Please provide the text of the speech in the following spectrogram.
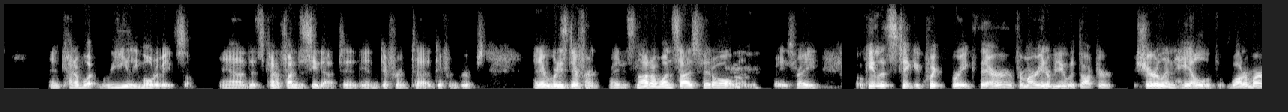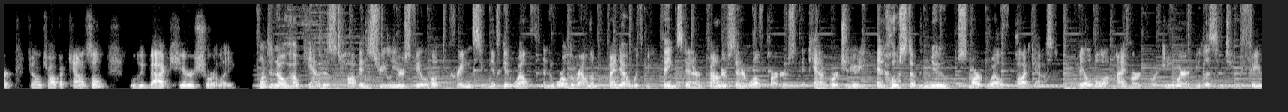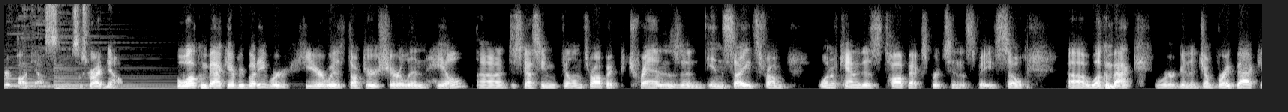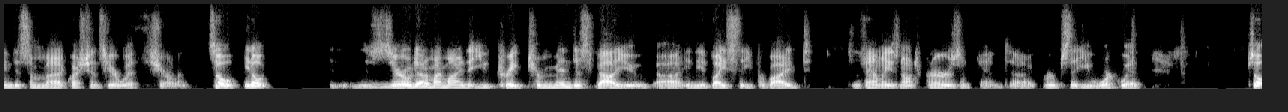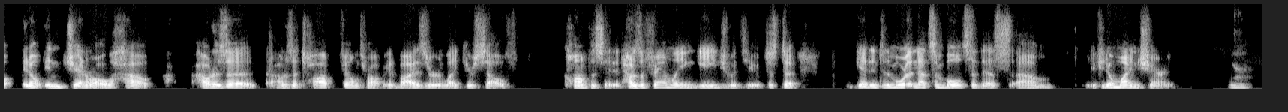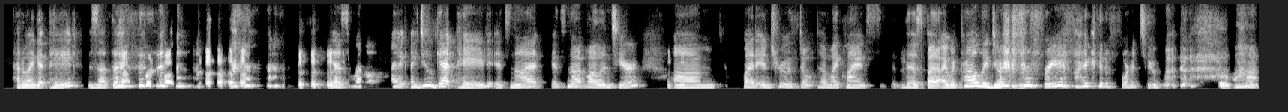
and kind of what really motivates them. And it's kind of fun to see that in, in different uh, different groups and everybody's different, right? It's not a one size fit all mm-hmm. in ways, right? Okay, let's take a quick break there from our interview with Dr. Sherilyn Hale of the Watermark Philanthropic Counsel. We'll be back here shortly. Want to know how Canada's top industry leaders feel about creating significant wealth in the world around them? Find out with me, Thane Stenner, founder of Stenner Wealth Partners at Canaccord Genuity, and host of the new Smart Wealth podcast, available on iHeart or anywhere you listen to your favorite podcasts. Subscribe now well, welcome back, everybody. We're here with Dr. Sherilyn Hale, uh, discussing philanthropic trends and insights from one of Canada's top experts in the space. So, uh, welcome back. We're going to jump right back into some uh, questions here with Sherilyn. So, you know, zero doubt in my mind that you create tremendous value uh, in the advice that you provide to the families and entrepreneurs and, and uh, groups that you work with. So, you know, in general, how how does a how does a top philanthropic advisor like yourself compensate it? How does a family engage with you? Just to get into the more the nuts and bolts of this, um, if you don't mind sharing. Yeah how do I get paid? Is that the? Yeah, yes, well, I, I do get paid. It's not it's not volunteer. Um, but in truth, don't tell my clients this, but I would probably do it for free if I could afford to. uh,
